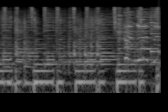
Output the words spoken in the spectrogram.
Good, good,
